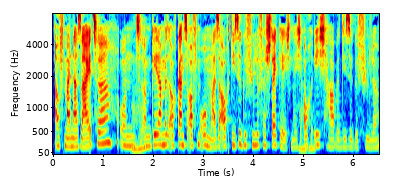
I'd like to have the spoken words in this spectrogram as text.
auf meiner Seite und mhm. ähm, gehe damit auch ganz offen um. Also auch diese Gefühle verstecke ich nicht. Mhm. Auch ich habe diese Gefühle.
